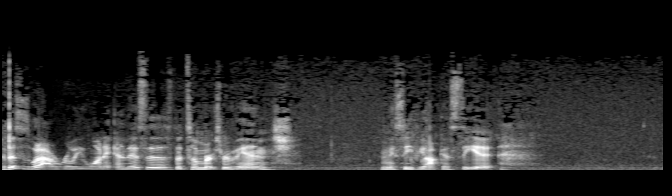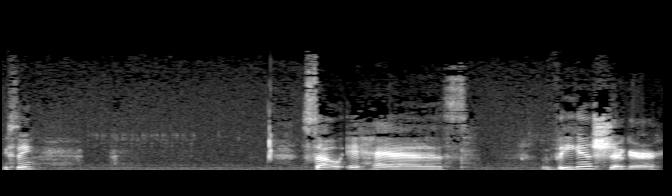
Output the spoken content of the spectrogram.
This is what I really wanted, and this is the Turmeric's Revenge. Let me see if y'all can see it. You see? So it has vegan sugar,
